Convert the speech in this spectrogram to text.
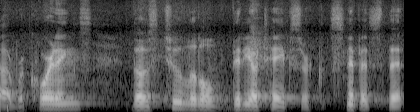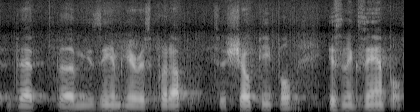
uh, recordings. Those two little videotapes or snippets that, that the museum here has put up to show people is an example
